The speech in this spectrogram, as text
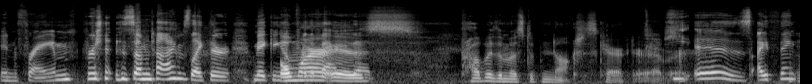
in frame. For sometimes, like they're making up Omar for the fact that. Is probably the most obnoxious character ever. He is. I think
